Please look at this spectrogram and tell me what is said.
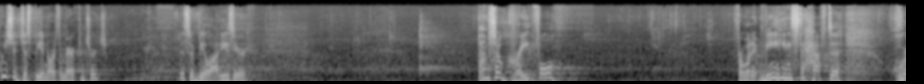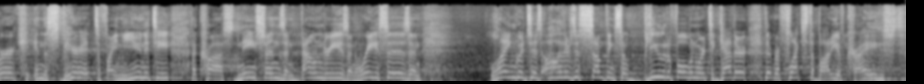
we should just be a North American church. This would be a lot easier. But I'm so grateful for what it means to have to work in the Spirit to find unity across nations and boundaries and races and languages. Oh, there's just something so beautiful when we're together that reflects the body of Christ.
